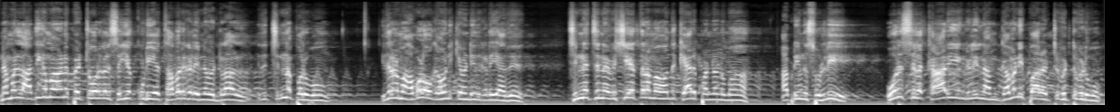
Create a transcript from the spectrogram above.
நம்மள அதிகமான பெற்றோர்கள் செய்யக்கூடிய தவறுகள் என்னவென்றால் இது சின்ன பருவம். இதில் நம்ம அவ்வளோ கவனிக்க வேண்டியது கிடையாது. சின்ன சின்ன விஷயத்தை நம்ம வந்து கேர் பண்ணணுமா? அப்படின்னு சொல்லி ஒரு சில காரியங்களில் நாம் கவனிப்பாரற்று விட்டு விடுவோம்.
